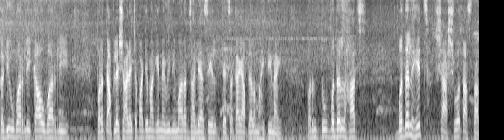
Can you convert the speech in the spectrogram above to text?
कधी उभारली का उभारली? परत आपल्या शाळेच्या पाठीमागे नवीन इमारत झाली असेल त्याचं काही आपल्याला माहिती नाही. परंतु बदल हाच बदल हेच शाश्वत असतात.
